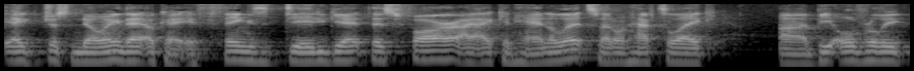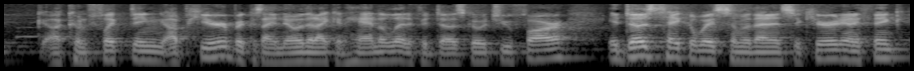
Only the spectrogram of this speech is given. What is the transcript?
like just knowing that okay, if things did get this far, I, I can handle it, so I don't have to like uh, be overly uh, conflicting up here because I know that I can handle it if it does go too far. It does take away some of that insecurity, and I think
